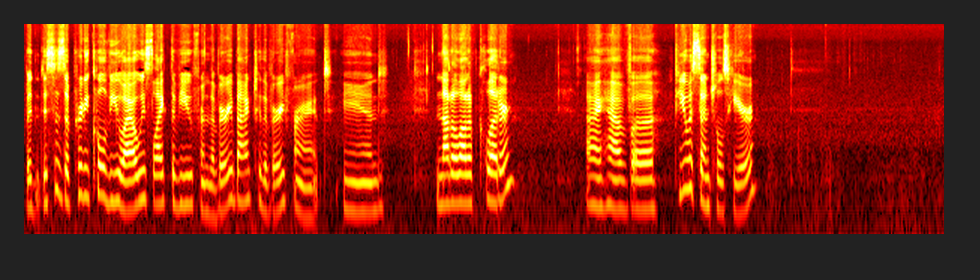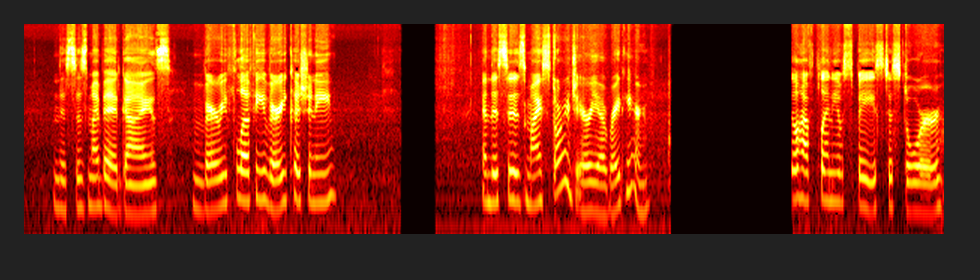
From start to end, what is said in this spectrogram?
But this is a pretty cool view. I always like the view from the very back to the very front. And not a lot of clutter. I have a few essentials here. This is my bed, guys. Very fluffy, very cushiony. And this is my storage area right here. Still have plenty of space to store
